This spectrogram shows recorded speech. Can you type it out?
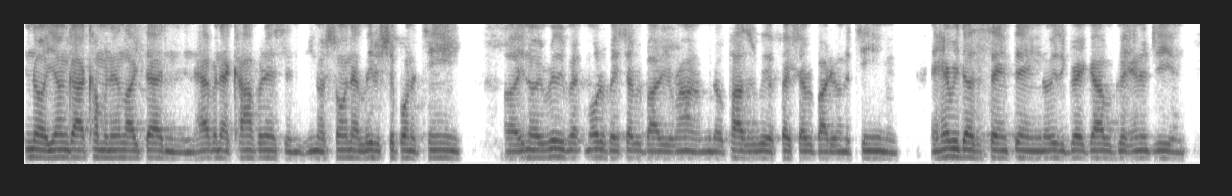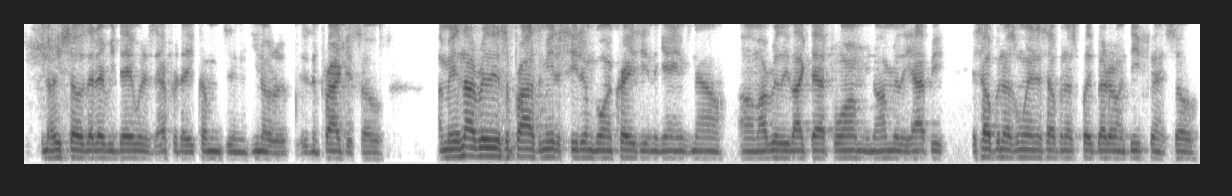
You know, a young guy coming in like that and, and having that confidence and you know showing that leadership on the team. Uh, you know, it really motivates everybody around him. You know, positively affects everybody on the team. And and Henry does the same thing. You know, he's a great guy with good energy and you know, he shows that every day with his effort that he comes in, you know, to, in practice. So, I mean, it's not really a surprise to me to see them going crazy in the games now. Um, I really like that for him. You know, I'm really happy. It's helping us win. It's helping us play better on defense. So,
